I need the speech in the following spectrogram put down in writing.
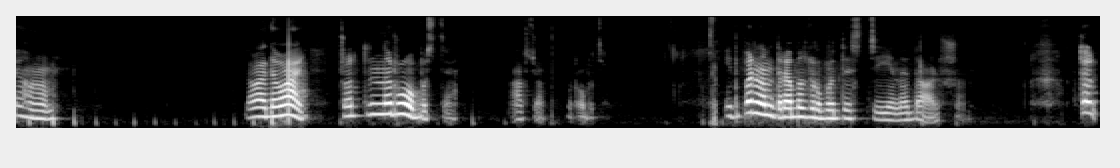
Ага. Давай, давай. Чого ти не робишся? А, все, робиться. І тепер нам треба зробити стіни далі. Та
